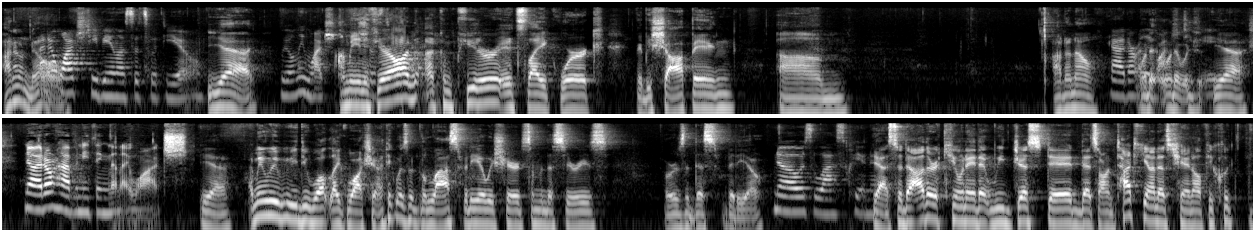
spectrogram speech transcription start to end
I don't know. I don't watch TV unless it's with you. Yeah. We only watch. I mean, if you're on a computer, it's like work, maybe shopping. Um, I don't know. Yeah, I don't What really it- watch what it would- TV. Yeah, no, I don't have anything that I watch. yeah. I mean, we, we do what like watching. I think was it the last video we shared some of the series, or is it this video? No, it was the last Q&A. Yeah, so the other Q&A that we just did that's on Tatiana's channel, if you click the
